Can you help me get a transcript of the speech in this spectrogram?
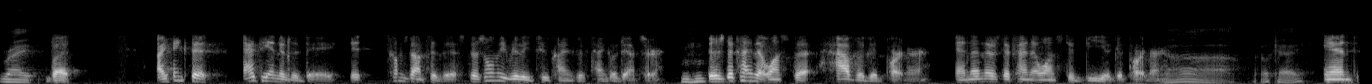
Right. But I think that at the end of the day, it comes down to this. There's only really two kinds of tango dancer. Mm-hmm. There's the kind that wants to have a good partner, and then there's the kind that wants to be a good partner. Ah. Okay. And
